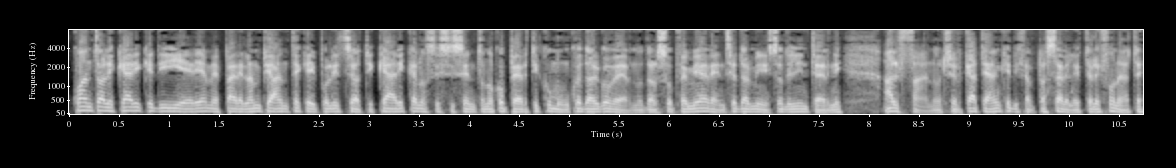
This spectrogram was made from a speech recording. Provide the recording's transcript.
Quanto alle cariche di ieri, a me pare lampiante che i poliziotti caricano se si sentono coperti comunque dal governo, dal suo premier Renzi e dal ministro degli interni Alfano. Cercate anche di far passare le telefonate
